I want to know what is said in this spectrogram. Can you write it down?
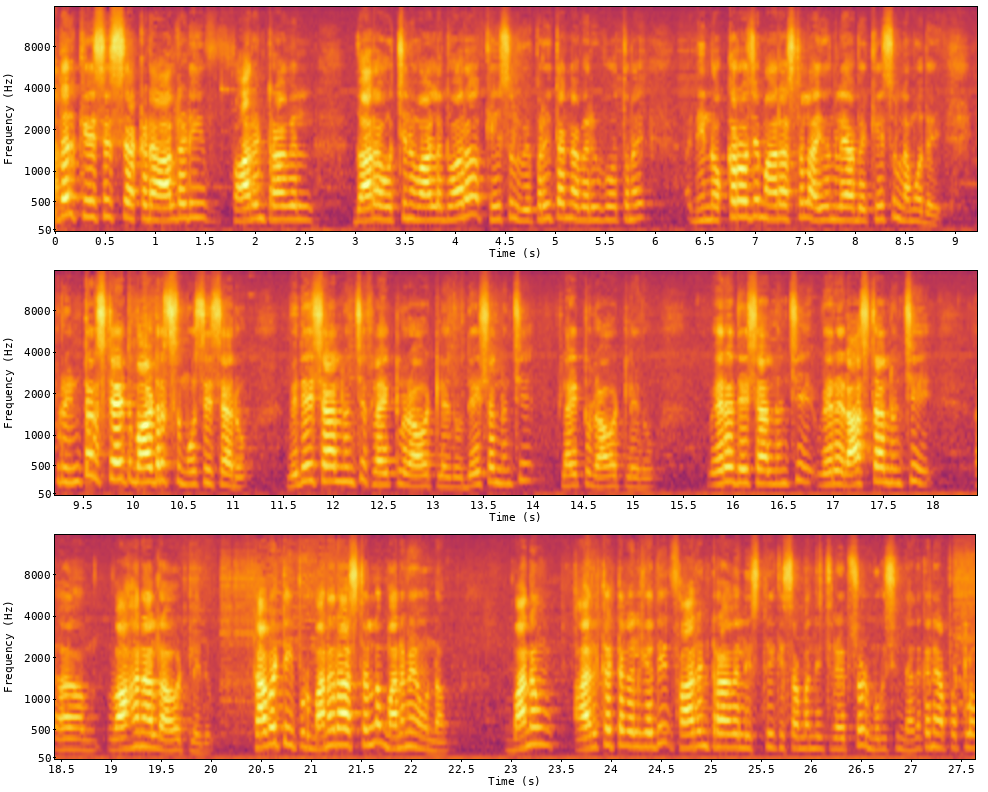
అదర్ కేసెస్ అక్కడ ఆల్రెడీ ఫారెన్ ట్రావెల్ ద్వారా వచ్చిన వాళ్ళ ద్వారా కేసులు విపరీతంగా పెరిగిపోతున్నాయి. నిన్న ఒక్కరోజే మహారాష్ట్రలో ఐదు వందల యాభై కేసులు నమోదయ్యాయి. ఇప్పుడు ఇంటర్ స్టేట్ బార్డర్స్ మూసేశారు. విదేశాల నుంచి ఫ్లైట్లు రావట్లేదు. దేశం నుంచి ఫ్లైట్లు రావట్లేదు. వేరే దేశాల నుంచి వేరే రాష్ట్రాల నుంచి వాహనాలు రావట్లేదు. కాబట్టి ఇప్పుడు మన రాష్ట్రంలో మనమే ఉన్నాం. మనం అరికట్టగలిగేది ఫారెన్ ట్రావెల్ హిస్టరీకి సంబంధించిన ఎపిసోడ్ ముగిసింది. అందుకని అప్పట్లో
